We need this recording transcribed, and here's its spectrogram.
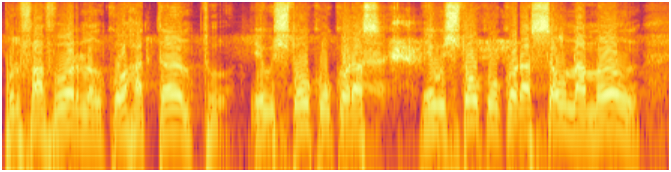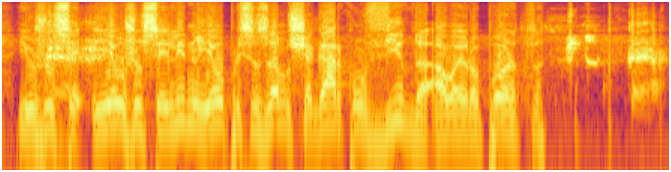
por favor, não corra tanto. Eu estou com o coração, eu estou com o coração na mão e o Jusce, e eu, Juscelino e eu precisamos chegar com vida ao aeroporto." É.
